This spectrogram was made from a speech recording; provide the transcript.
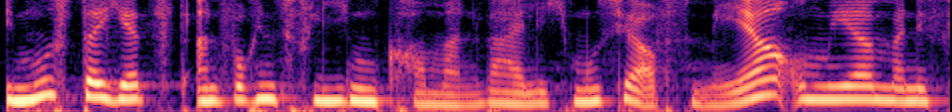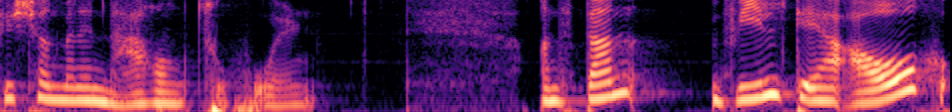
ich muss da jetzt einfach ins Fliegen kommen, weil ich muss ja aufs Meer, um mir meine Fische und meine Nahrung zu holen. Und dann wählt er auch,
